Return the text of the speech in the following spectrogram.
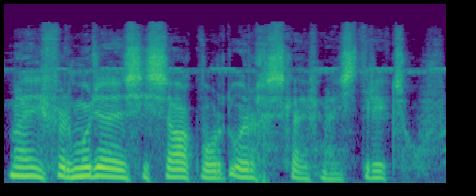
My vermoede is die saak word oorgeskuif na die streekshof.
